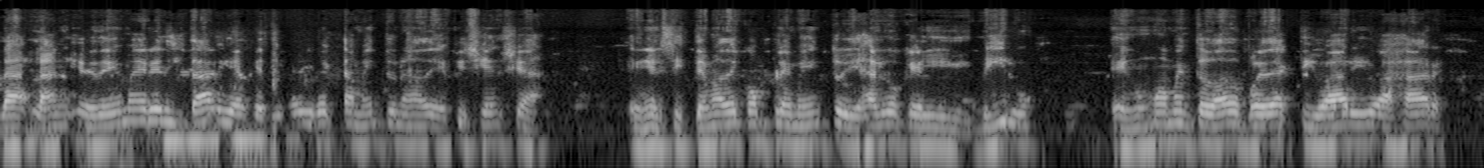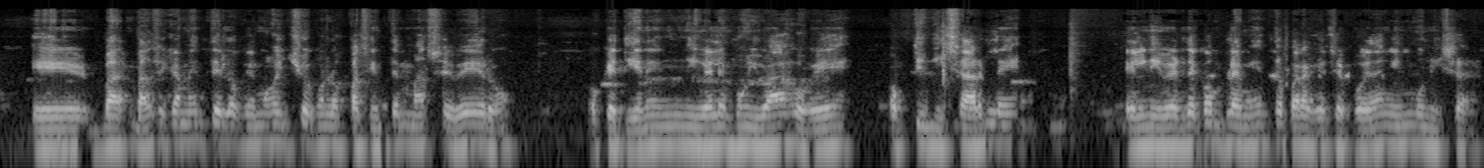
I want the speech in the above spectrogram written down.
la, la angedema hereditaria que tiene directamente una deficiencia en el sistema de complemento y es algo que el virus en un momento dado puede activar y bajar. Eh, básicamente lo que hemos hecho con los pacientes más severos o que tienen niveles muy bajos es optimizarle el nivel de complemento para que se puedan inmunizar.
